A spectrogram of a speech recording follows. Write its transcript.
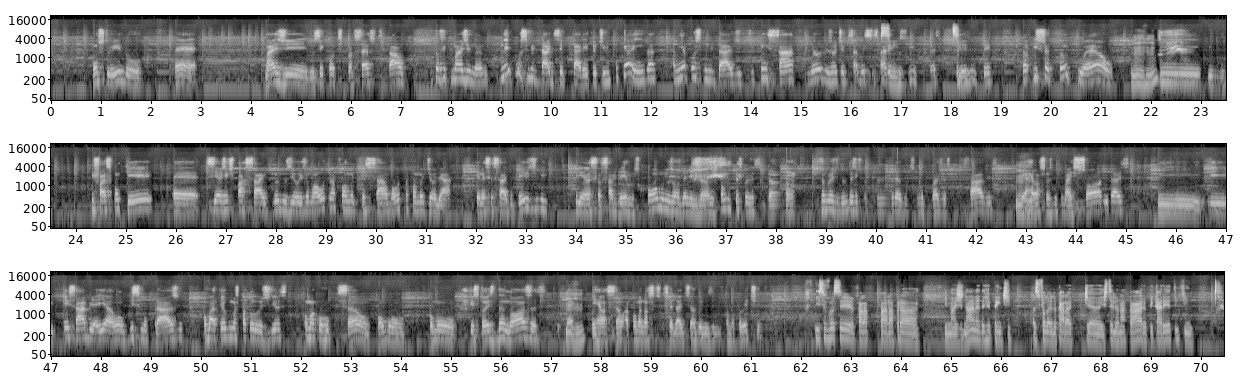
construído né, mais de não sei quantos processos e tal. Eu fico imaginando, nem possibilidade de ser picareta eu tive, porque ainda a minha possibilidade de pensar meu horizonte é de saber se estaremos vivos, né? se viver. Então, isso é tão cruel Uhum. que, que faz com que, é, se a gente passar e produzir hoje uma outra forma de pensar, uma outra forma de olhar, que é necessário desde criança sabermos como nos organizamos, como que as coisas se dão. Sem sombra de dúvida, a gente vai ser adultos muito mais responsáveis, criar Uhum. relações muito mais sólidas e, e, quem sabe aí a longuíssimo prazo combater algumas patologias como a corrupção, como, como questões danosas né, Uhum. em relação a como a nossa sociedade se organiza de forma coletiva. E se você parar, parar imaginar, né? De repente, você falou aí do cara que é estelionatário, picareta, enfim.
